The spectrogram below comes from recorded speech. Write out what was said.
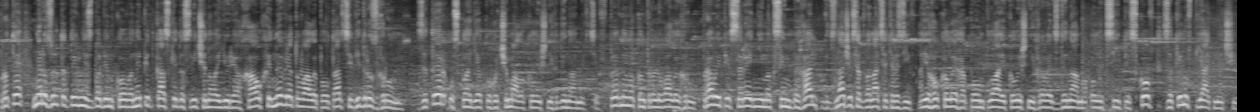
Проте нерезультативність Бабінкова, не підказки досвідченого Юрія Хаухи не врятували полтавців від розгрому. ЗТР, у складі якого чимало колишніх динамівців, впевнено контролювали гру. Правий півсередній Максим Бегаль відзначився 12 разів, а його колега по амплуа і колишній гравець Динамо Олексій Пісков закинув 5 м'ячів.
